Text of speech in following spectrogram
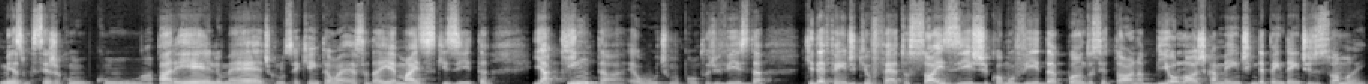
Mesmo que seja com, com aparelho médico, não sei o quê. Então, essa daí é mais esquisita. E a quinta é o último ponto de vista, que defende que o feto só existe como vida quando se torna biologicamente independente de sua mãe.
